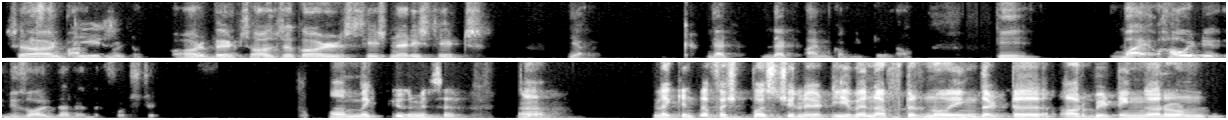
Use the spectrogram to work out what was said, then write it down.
So these orbits yeah. also called stationary states? Yeah, that that I'm coming to now. He, why how it resolved that Rutherford state? Um, excuse me, sir. Yeah. Uh, like in the first postulate, even after knowing that uh, orbiting around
